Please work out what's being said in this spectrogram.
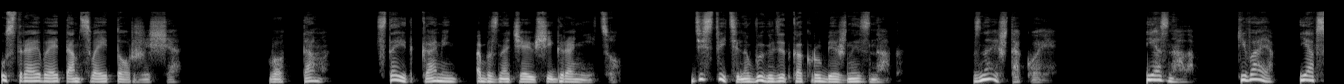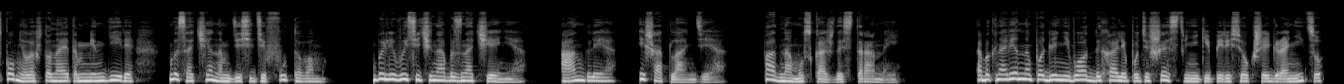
устраивая там свои торжища. Вот там стоит камень, обозначающий границу. Действительно выглядит как рубежный знак. Знаешь такое? Я знала. Кивая, я вспомнила, что на этом мингире, высоченном десятифутовом, были высечены обозначения «Англия» и «Шотландия», по одному с каждой стороны. Обыкновенно подле него отдыхали путешественники, пересекшие границу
